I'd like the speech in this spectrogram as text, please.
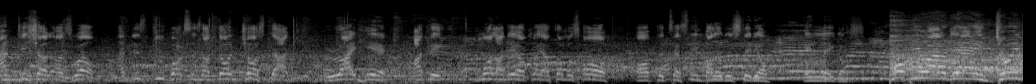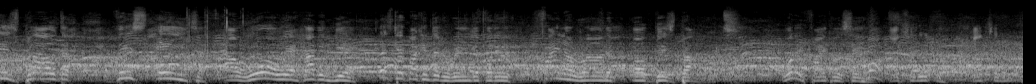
and dish out as well. And these two boxers have done just that right here at the Molade Okoya Thomas Hall of the Teslim Balogun Stadium in Lagos. Hope you out there enjoying this bout. This is a war we're having here. Let's get back into the ring for the final round of this bout. What a fight we're seeing. Absolutely, absolutely.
